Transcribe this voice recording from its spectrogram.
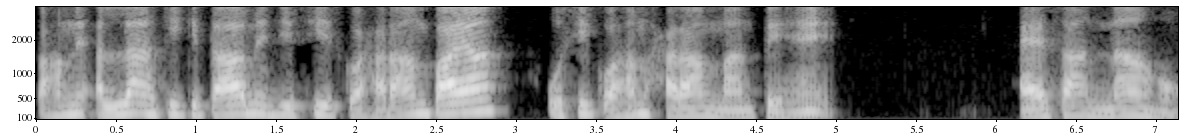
تو ہم نے اللہ کی کتاب میں جس چیز کو حرام پایا، اسی کو ہم حرام مانتے ہیں۔ ایسا نہ ہو۔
